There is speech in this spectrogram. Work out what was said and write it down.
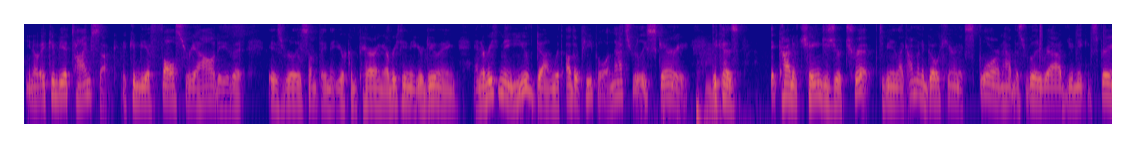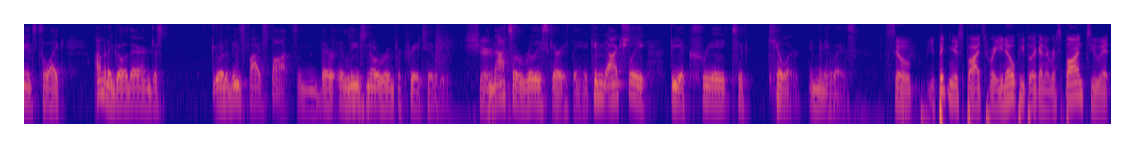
you know, it can be a time suck. It can be a false reality that is really something that you're comparing everything that you're doing and everything that you've done with other people. And that's really scary hmm. because it kind of changes your trip to being like, I'm going to go here and explore and have this really rad, unique experience to like, I'm going to go there and just go to these five spots and there it leaves no room for creativity. Sure. And that's a really scary thing. It can actually be a creative killer in many ways. So you're picking your spots where you know people are going to respond to it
